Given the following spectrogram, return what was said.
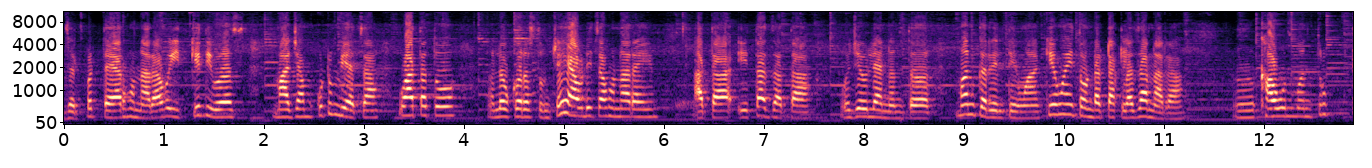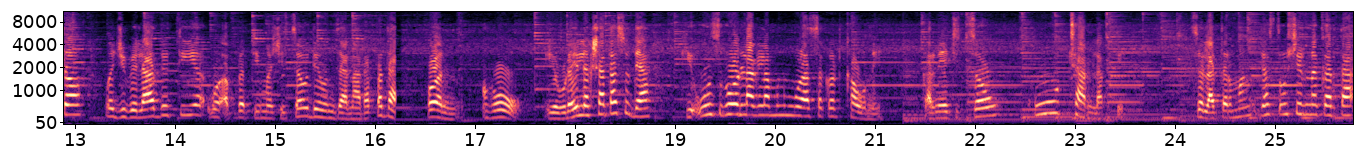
झटपट तयार होणारा व इतके दिवस माझ्या कुटुंबियाचा व आता तो लवकरच तुमच्याही आवडीचा होणार आहे. आता येता जाता व जेवल्यानंतर मन करेल तेव्हा केव्हाही तोंडात टाकला जाणारा खाऊन मन तृप्त व जिबेला अद्वितीय व अप्रतिम अशी चव देऊन जाणारा पदार्थ. पण हो एवढंही लक्षात असू द्या की ऊस गोड लागला म्हणून मुळासकट खाऊ नये. कारण याची चव खूप छान लागते. चला तर मग जास्त उशीर न करता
